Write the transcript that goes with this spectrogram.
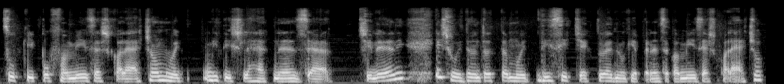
cuki pofa mézes kalácsom, hogy mit is lehetne ezzel csinálni, és úgy döntöttem, hogy díszítsék tulajdonképpen ezek a mézes kalácsok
